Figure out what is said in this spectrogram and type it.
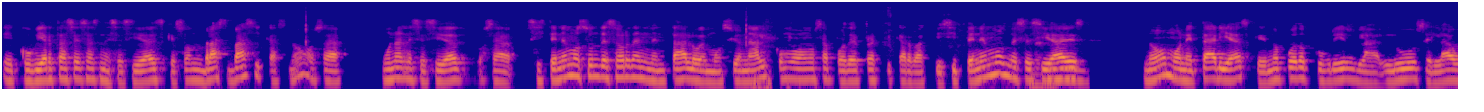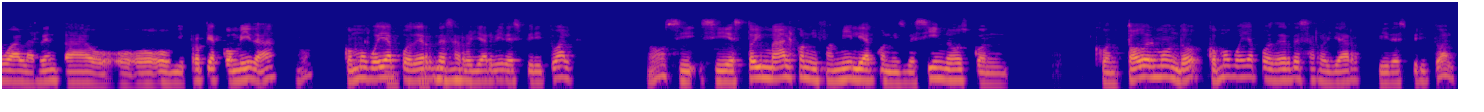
eh, cubiertas esas necesidades que son básicas, ¿no? O sea, una necesidad, o sea, si tenemos un desorden mental o emocional, ¿cómo vamos a poder practicar bhakti? Si tenemos necesidades, ¿no? Monetarias, que no puedo cubrir la luz, el agua, la renta o, mi propia comida, ¿no? ¿Cómo voy a poder desarrollar vida espiritual? ¿no? Si, si estoy mal con mi familia, con mis vecinos, con, con todo el mundo, ¿cómo voy a poder desarrollar vida espiritual?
